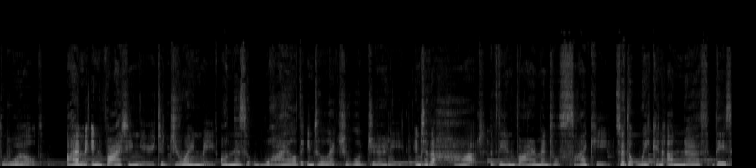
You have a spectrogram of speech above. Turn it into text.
the World. I'm inviting you to join me on this wild intellectual journey into the heart of the environmental psyche so that we can unearth these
